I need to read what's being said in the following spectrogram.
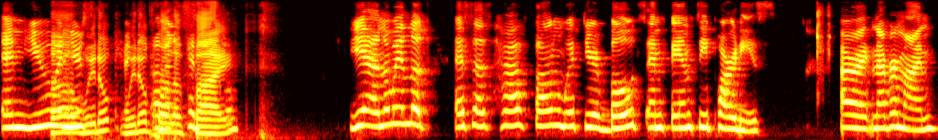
and you uh, and your we don't we don't qualify. Yeah, no wait, look. It says have fun with your boats and fancy parties. All right, never mind.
